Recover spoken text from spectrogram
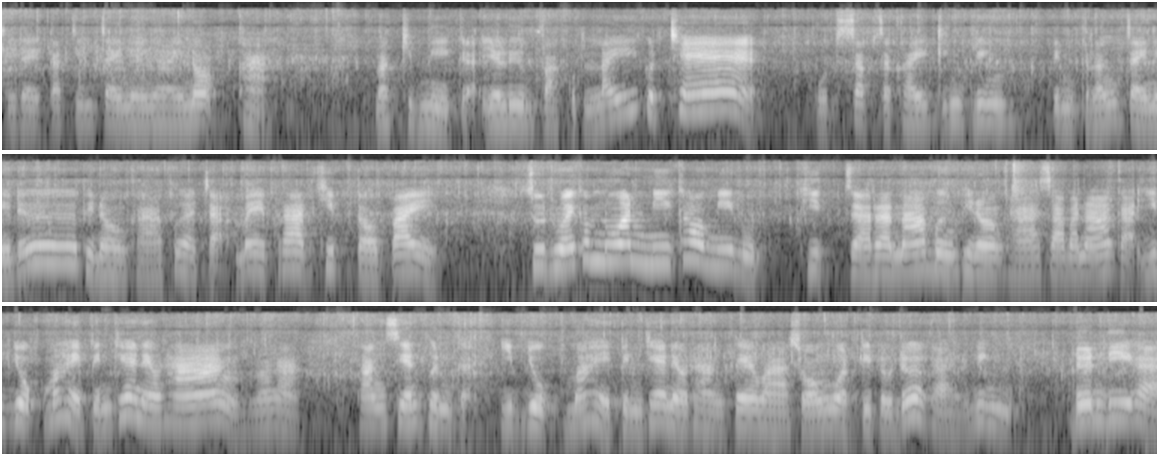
สิได้ตัดสินใจง่ายๆเนาะค่ะ มาคลิปนี้ก็อย่าลืมฝากกดไลค์กดแชร์ กดซับสไครต์กริ๊งๆเป็นกำลังใจในเด้อพี่น้องคะเพื่อจะไม่พลาดคลิปต่อไป สูตรหวยคำนวณมีเข้ามีหลุดพิจารณาเบิงพี่น้องคะซาบานากะยิบยกมาให้เป็นแค่แนวทางเนาะค่ะทางเซียนเพิ่นกะยิบยกมาให้เป็นแค่แนวทางแต่ว่าสองงวดติดตัวเด้อค่ะ วิ่งเดินดีค่ะ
